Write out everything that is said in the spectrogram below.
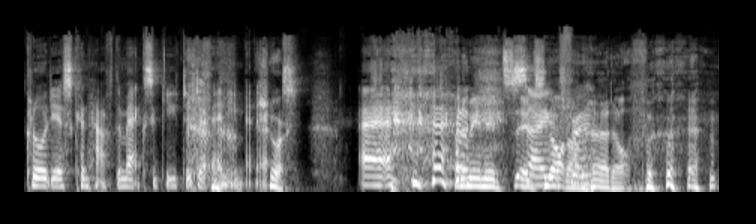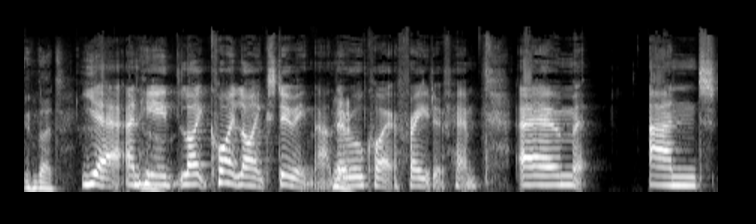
Claudius can have them executed at any minute. sure. Uh, I mean, it's it's not for, unheard of. that, yeah, and he like quite likes doing that. They're yeah. all quite afraid of him, um, and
